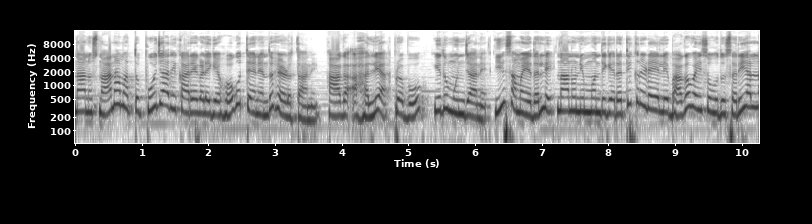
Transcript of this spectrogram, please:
ನಾನು ಸ್ನಾನ ಮತ್ತು ಪೂಜಾದಿ ಕಾರ್ಯಗಳಿಗೆ ಹೋಗುತ್ತೇನೆಂದು ಹೇಳುತ್ತಾನೆ. ಆಗ ಅಹಲ್ಯ, ಪ್ರಭು, ಇದು ಮುಂಜಾನೆ. ಈ ಸಮಯದಲ್ಲಿ ನಾನು ನಿಮ್ಮೊಂದಿಗೆ ರತಿಕ್ರೀಡೆಯಲ್ಲಿ ಭಾಗವಹಿಸುವುದು ಸರಿಯಲ್ಲ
